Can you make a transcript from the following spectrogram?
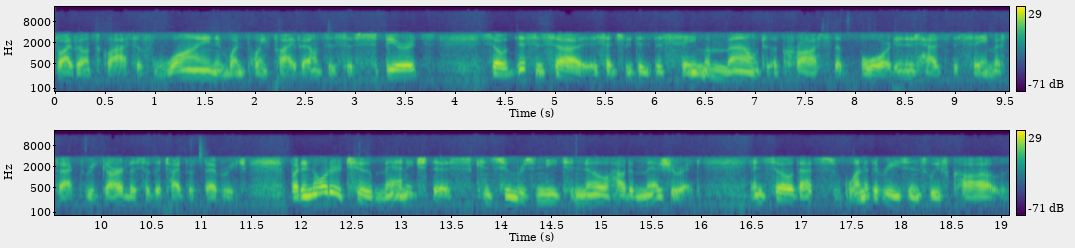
5 ounce glass of wine and 1.5 ounces of spirits. So this is uh, essentially the, the, same amount across the board, and it has the same effect regardless of the type of beverage. But in order to manage this, consumers need to know how to measure it. And so that's one of the reasons we've called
